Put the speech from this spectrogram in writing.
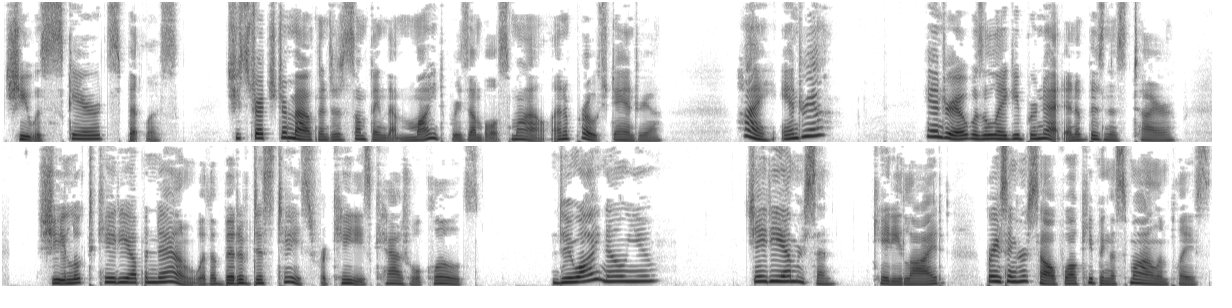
She was scared spitless. She stretched her mouth into something that might resemble a smile and approached Andrea. Hi, Andrea? Andrea was a leggy brunette in a business attire. She looked Katie up and down with a bit of distaste for Katie's casual clothes. Do I know you? J.D. Emerson, Katie lied, bracing herself while keeping a smile in place.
